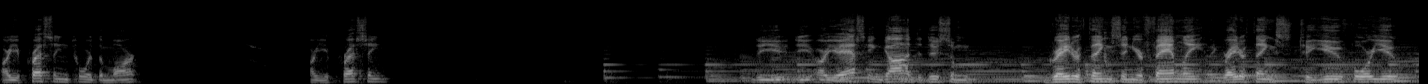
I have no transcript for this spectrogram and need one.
are you pressing toward the mark? Are you pressing? Do you, do you, are you asking God to do some greater things in your family, the greater things to you, for you?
